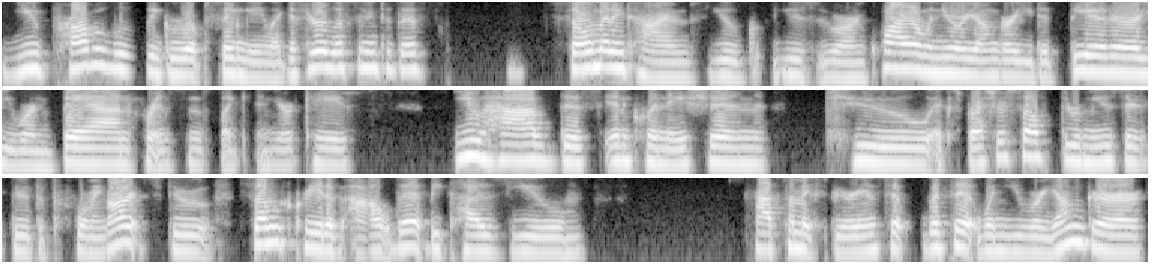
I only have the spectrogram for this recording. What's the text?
you probably grew up singing. Like if you're listening to this so many times, you you, you were in choir when you were younger, you did theater, you were in band, for instance, like in your case, you have this inclination to express yourself through music, through the performing arts, through some creative outlet because you had some experience with it when you were younger.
